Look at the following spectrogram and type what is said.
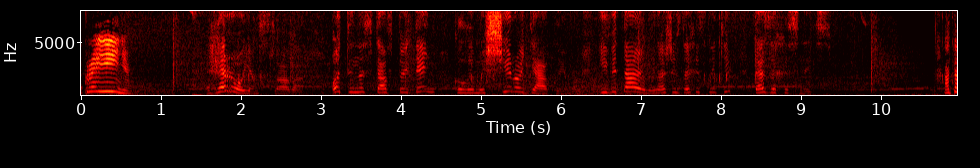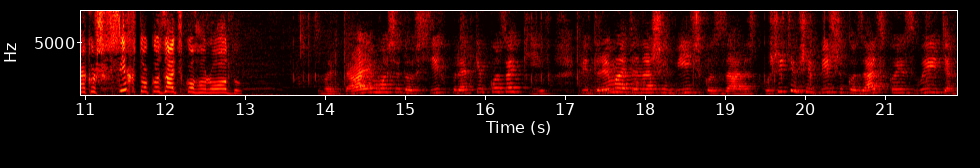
Україні! Героям слава! От і настав той день, коли ми щиро дякуємо і вітаємо наших захисників та захисниць. А також всіх, хто козацького роду. Звертаємося до всіх предків козаків. Підтримайте наше військо зараз. Пишіть їм ще більше козацької звитяги.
